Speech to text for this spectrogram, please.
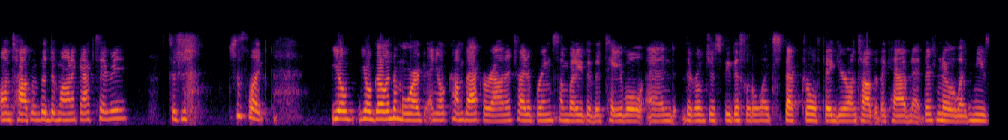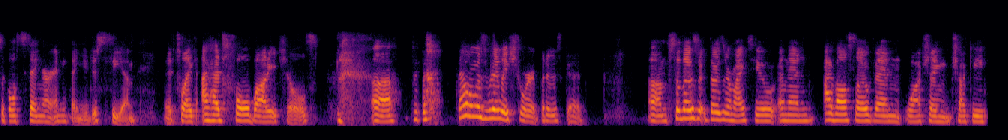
on top of the demonic activity. So it's just just like you'll you'll go in the morgue and you'll come back around and try to bring somebody to the table and there'll just be this little like spectral figure on top of the cabinet. There's no like musical sting or anything. You just see him. It's like i had full body chills. Uh but the, that one was really short but it was good. Um so those are those are my two. And then i've also been watching chucky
